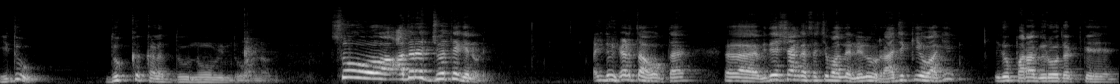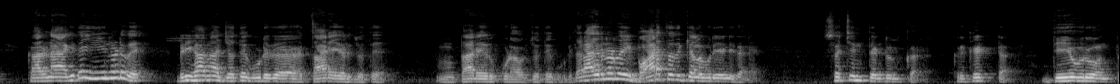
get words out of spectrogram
ಇದು ದುಃಖ ಕಳೆದ್ದು ನೋವಿಂದು ಅನ್ನೋದು. ಸೊ ಅದರ ಜೊತೆಗೆ ನೋಡಿ, ಇದು ಹೇಳ್ತಾ ಹೋಗ್ತಾ ವಿದೇಶಾಂಗ ಸಚಿವಾಲಯ ನಿಲುವು ರಾಜಕೀಯವಾಗಿ ಇದು ಪರ ವಿರೋಧಕ್ಕೆ ಕಾರಣ ಆಗಿದೆ ಈ ನಡುವೆ ರಿಹಾನ ಜೊತೆಗೂಡಿದ ತಾರೆಯರ ಜೊತೆ ತಾರೆಯರು ಕೂಡ ಅವ್ರ ಜೊತೆಗೂಡಿದ್ದಾರೆ. ಅದರ ನಡುವೆ ಈ ಭಾರತದ ಕೆಲವರು ಏನಿದ್ದಾರೆ? ಸಚಿನ್ ತೆಂಡೂಲ್ಕರ್, ಕ್ರಿಕೆಟ್ ದೇವರು ಅಂತ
